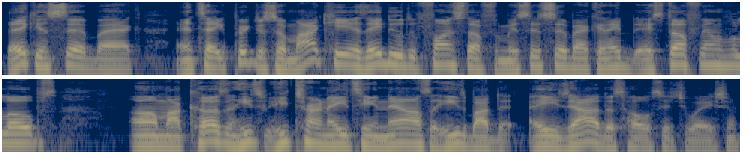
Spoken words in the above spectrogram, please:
They can sit back and take pictures. So my kids, they do the fun stuff for me. They sit back and they, they stuff envelopes. Um, my cousin, he's he turned 18 now, so he's about to age out of this whole situation.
